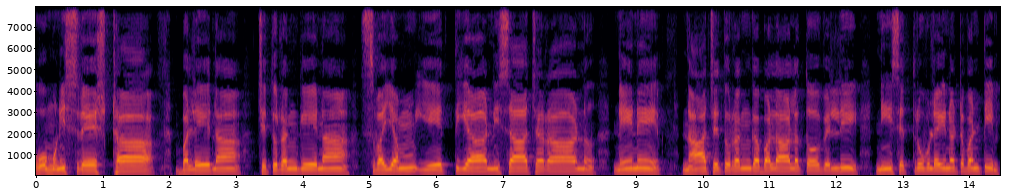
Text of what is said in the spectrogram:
ఓ మునిశ్రేష్ఠ బలేనా చతురంగేణ స్వయం ఏత్యా నిశాచరాన్. నేనే నా చతురంగ బలాలతో వెళ్ళి నీ శత్రువులైనటువంటి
